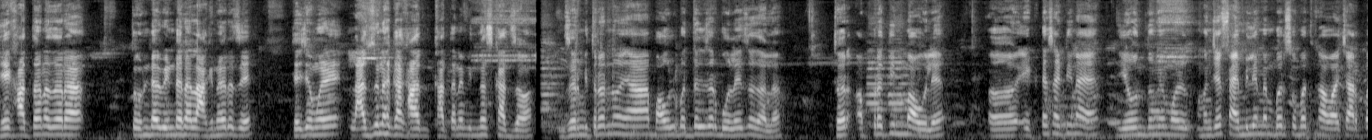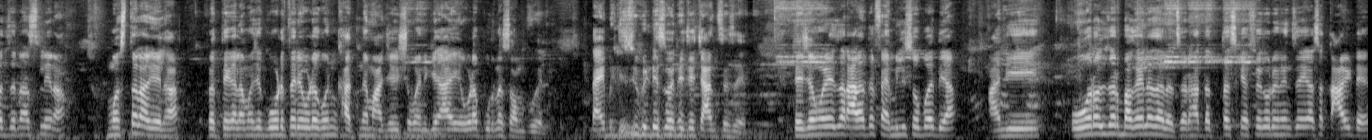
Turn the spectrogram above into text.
हे खाताना जरा तोंडाबिंडाला लागणारच आहे. त्याच्यामुळे लाजू नका खा खाताना बिंदास खात जावा. जर मित्रांनो ह्या बाऊलबद्दल जर बोलायचं झालं तर अप्रतिम बाऊल आहे. एकट्यासाठी नाही. येऊन तुम्ही म- म्हणजे फॅमिली मेंबरसोबत खावा. चार पाच जण असले ना मस्त लागेल हा. प्रत्येकाला म्हणजे गोड तर एवढं कोण खात नाही माझ्या हिशोबाने की हा एवढा पूर्ण संपवेल डायबिटीज बिबिटीज होण्याचे चान्सेस आहे त्याच्यामुळे जर आला तर फॅमिलीसोबत या. आणि ओव्हरऑल जर बघायला झालं तर हा दत्ताच कॅफे करून यांचं असं कार्ट आहे.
